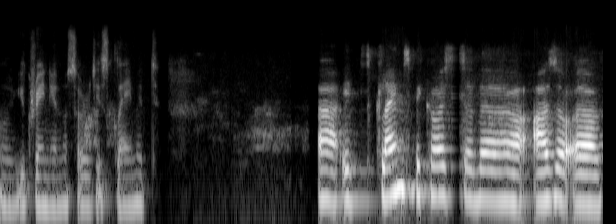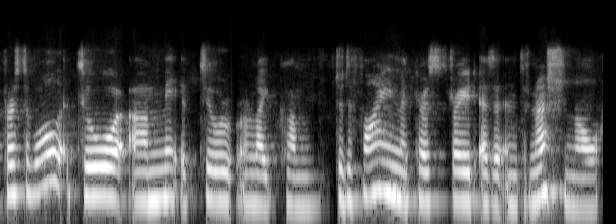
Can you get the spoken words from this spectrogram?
uh, Ukrainian authorities claim it uh, it claims because the as uh, first of all to um, to like um, to define Kerch Strait as an international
